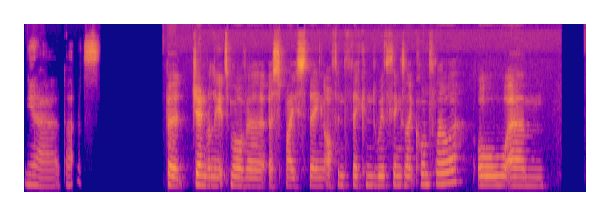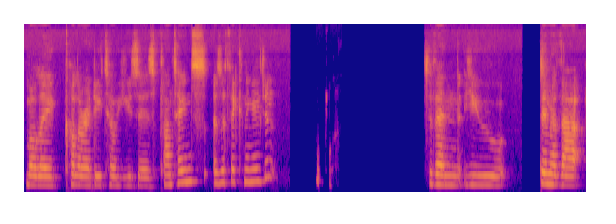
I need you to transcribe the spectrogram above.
Yeah, that's But generally, it's more of a, a spice thing, often thickened with things like corn flour or um, mole coloradito uses plantains as a thickening agent. So then you simmer that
